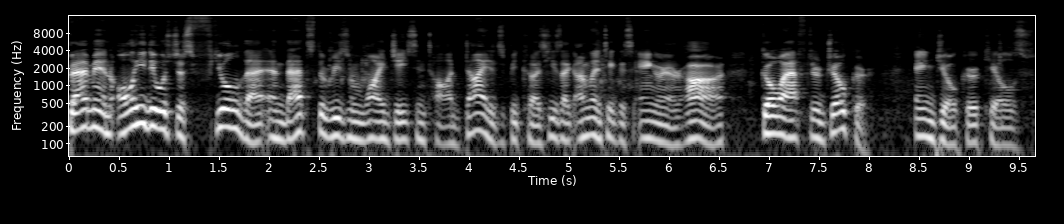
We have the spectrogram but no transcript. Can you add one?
Batman, all he did was just fuel that, and that's the reason why Jason Todd died. Is because he's like, I'm going to take this anger and ha, go after Joker, and Joker kills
